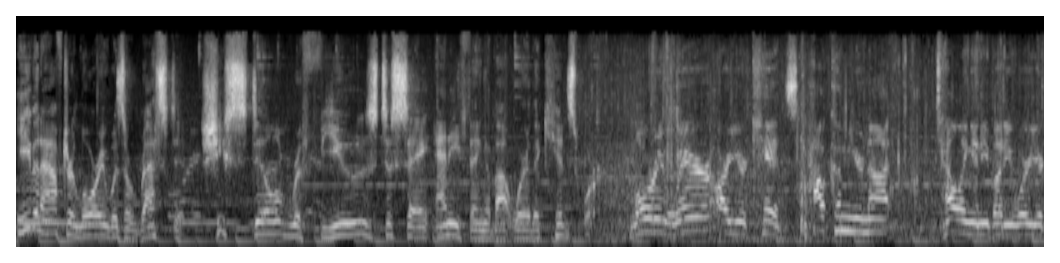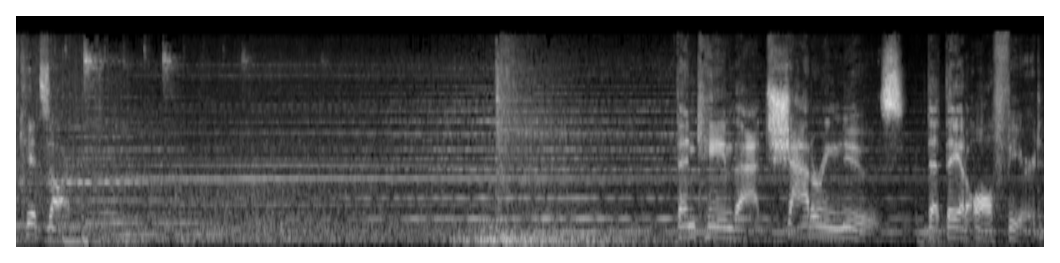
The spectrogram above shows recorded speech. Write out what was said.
Even after Lori was arrested, she still refused to say anything about where the kids were. Lori, where are your kids? How come you're not telling anybody where your kids are? Then came that shattering news that they had all feared.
